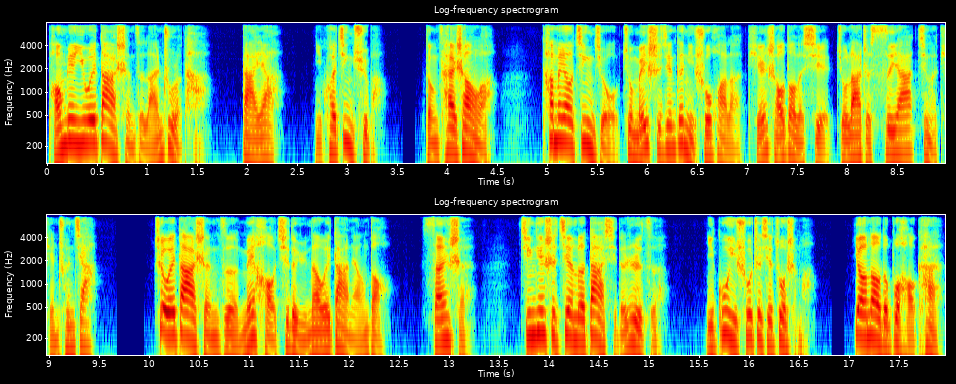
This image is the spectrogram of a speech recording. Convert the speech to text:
旁边一位大婶子拦住了他，大丫，你快进去吧，等菜上了，他们要敬酒，就没时间跟你说话了。田勺道了谢，就拉着四丫进了田春家。这位大婶子没好气的与那位大娘道：“三婶，今天是建乐大喜的日子，你故意说这些做什么？要闹得不好看，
